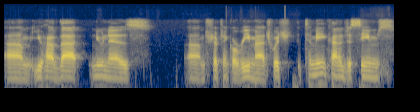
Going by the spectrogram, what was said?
um, you have that Nunes um, Shevchenko rematch, which to me kind of just seems.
